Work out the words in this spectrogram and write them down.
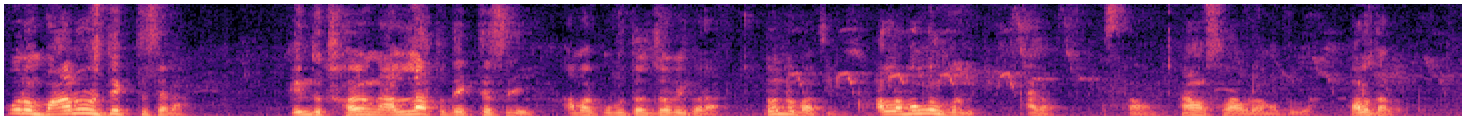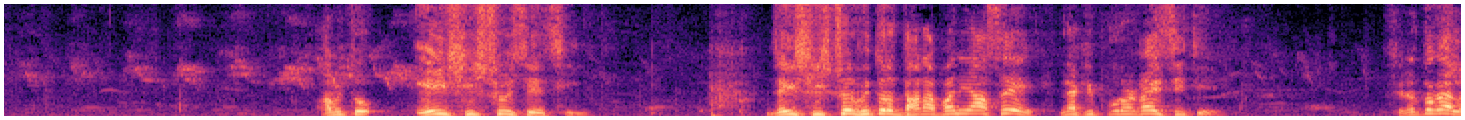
কোনো মানুষ দেখতেছে না। কিন্তু স্বয়ং আল্লাহ তো দেখতেছে আমার কবুতর জবি করা। ধন্যবাদ। আল্লাহ মঙ্গল করবে। আগাও। আসসালাম রহমতুল্লাহ। ভালো থাকো। আমি তো এই শিষ্যই চেয়েছি। যে শিষ্যর ভিতরে দানা পানি আছে, নাকি পুরোটাই সিটে সেটা তো গেল।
